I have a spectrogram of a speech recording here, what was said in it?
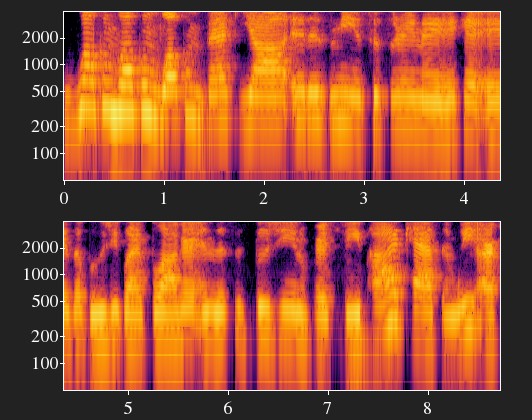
Welcome, welcome, welcome back, y'all. It is me, Cicely Renee, aka the Bougie Black Blogger, and this is Bougie University Podcast. And we are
